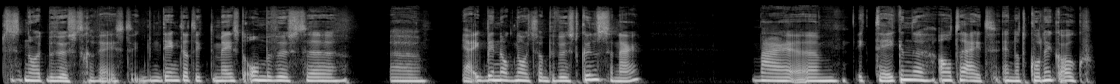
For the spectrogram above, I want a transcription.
is nooit bewust geweest. Ik denk dat ik de meest onbewuste. Uh, ja, ik ben ook nooit zo bewust kunstenaar. Maar um, ik tekende altijd en dat kon ik ook.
